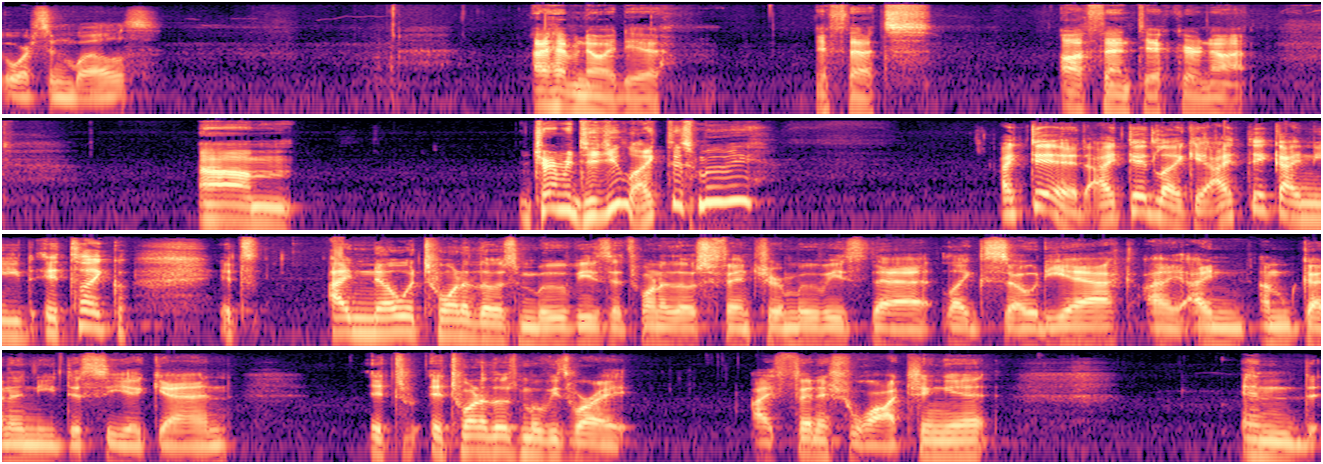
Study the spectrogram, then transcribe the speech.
Orson Welles? I have no idea if that's authentic or not. Um, Jeremy, did you like this movie? I did. I did like it. I think I need. It's like, it's. I know it's one of those movies. It's one of those Fincher movies that, like Zodiac, I, I I'm gonna need to see again. It's it's one of those movies where I, I finished watching it, and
